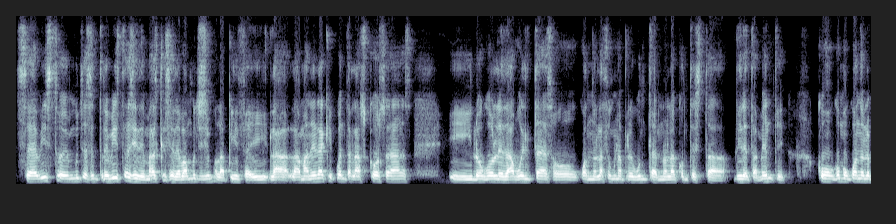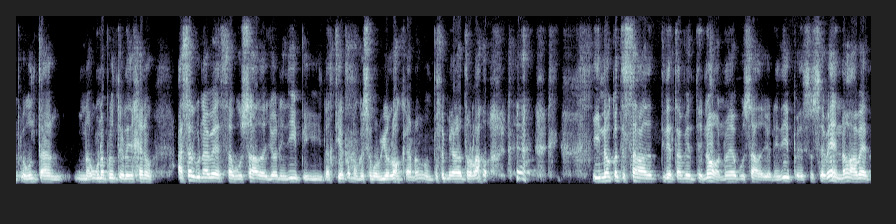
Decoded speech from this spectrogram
se ha visto en muchas entrevistas y demás que se le va muchísimo la pinza y la, la manera que cuenta las cosas y luego le da vueltas o cuando le hacen una pregunta no la contesta directamente. Como, como cuando le preguntan una, una pregunta que le dijeron, ¿has alguna vez abusado de Johnny Depp? Y la tía como que se volvió loca, ¿no? Empezó a mirar a otro lado. y no contestaba directamente, no, no he abusado de Johnny Depp. Eso se ve, ¿no? A ver,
